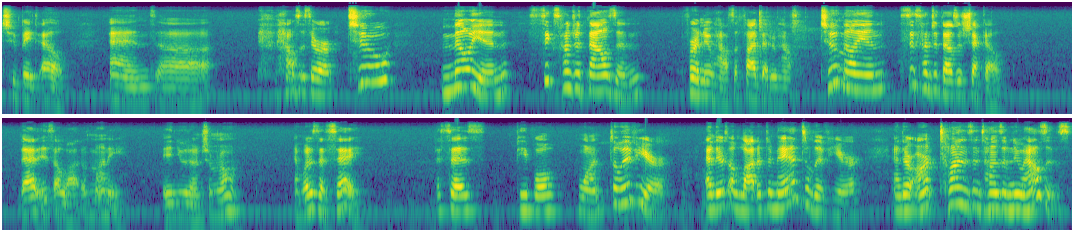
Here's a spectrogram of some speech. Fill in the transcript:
to Beit El. And uh, houses there are 2,600,000 for a new house, a five bedroom house. Two million six hundred thousand shekel. That is a lot of money in Shomron. And what does that say? It says people want to live here. And there's a lot of demand to live here. And there aren't tons and tons of new houses.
